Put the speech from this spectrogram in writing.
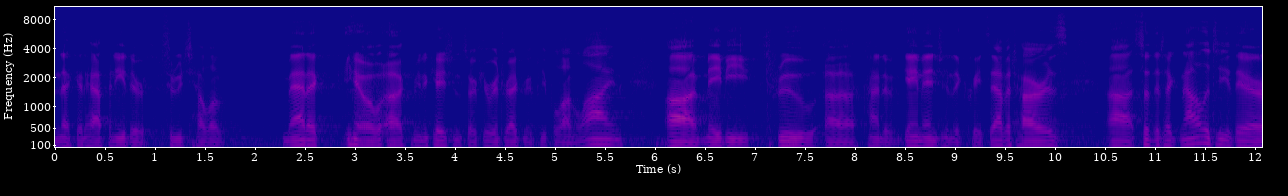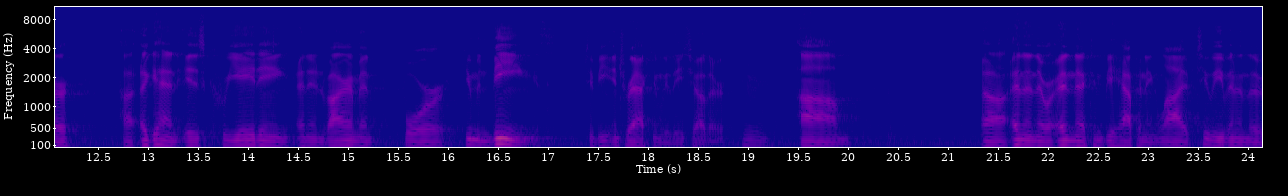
And that could happen either through telematic you know, uh, communication, so if you're interacting with people online, uh, maybe through a kind of game engine that creates avatars. Uh, so the technology there, uh, again, is creating an environment for human beings to be interacting with each other. Hmm. Um, uh, and then there were, and that can be happening live too, even in the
